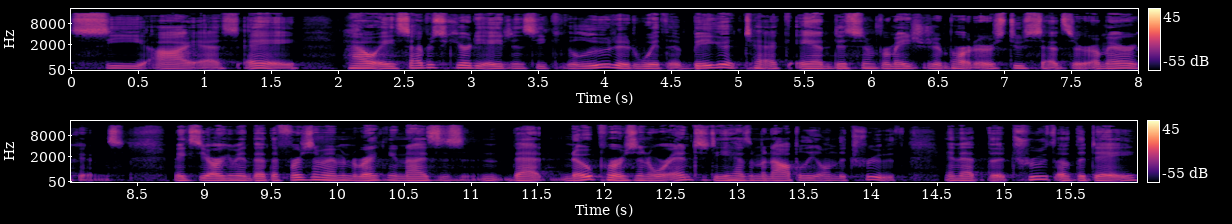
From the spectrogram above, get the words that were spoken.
CISA, how a cybersecurity agency colluded with big tech and disinformation partners to censor Americans, makes the argument that the First Amendment recognizes that no person or entity has a monopoly on the truth, and that the truth of the day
